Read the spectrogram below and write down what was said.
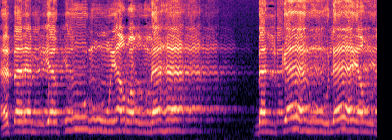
أفلم يكونوا يرونها بل كانوا لا يرجون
